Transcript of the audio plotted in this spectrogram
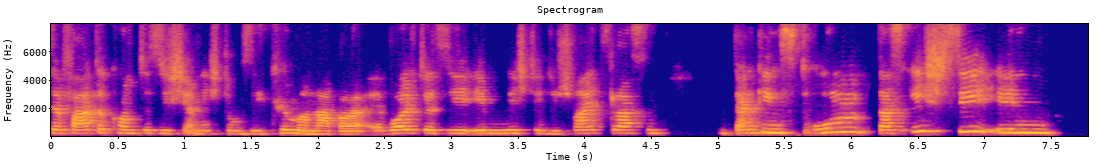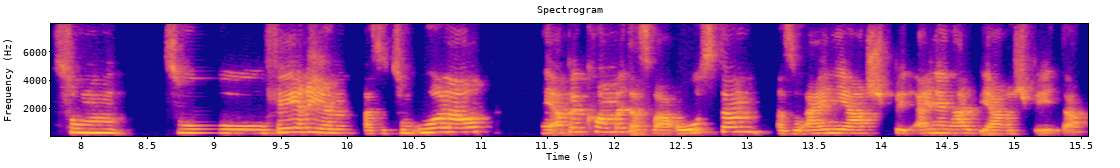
der Vater konnte sich ja nicht um sie kümmern, aber er wollte sie eben nicht in die Schweiz lassen. Dann ging es darum, dass ich sie in, zum, zu Ferien, also zum Urlaub herbekomme. Das war Ostern, also ein Jahr, eineinhalb Jahre später.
